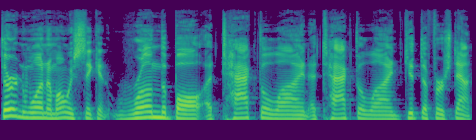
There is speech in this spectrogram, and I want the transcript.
Third and one, I'm always thinking, run the ball, attack the line, attack the line, get the first down.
